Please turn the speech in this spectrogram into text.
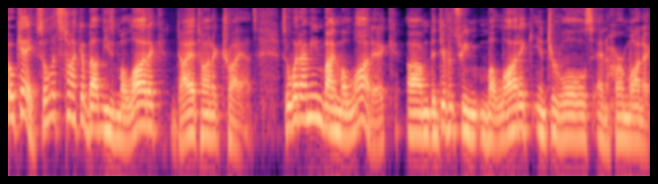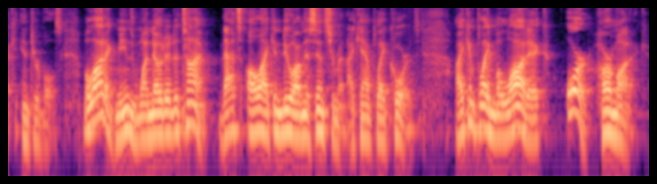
Okay, so let's talk about these melodic diatonic triads. So, what I mean by melodic, um, the difference between melodic intervals and harmonic intervals. Melodic means one note at a time. That's all I can do on this instrument. I can't play chords. I can play melodic or harmonic.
